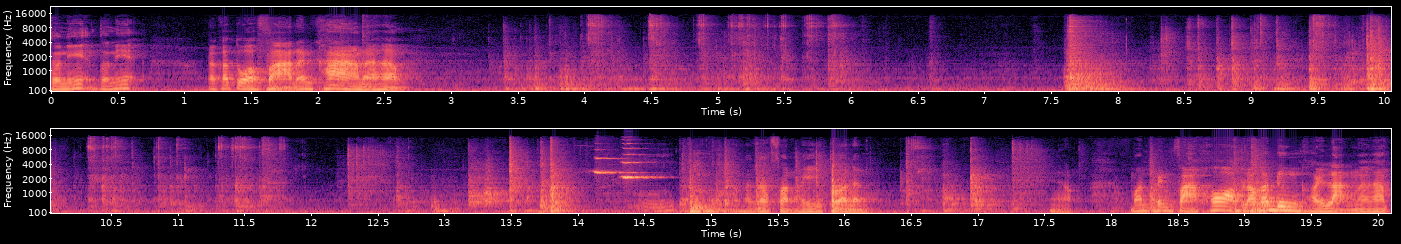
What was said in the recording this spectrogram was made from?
ตัวนี้ตัวนี้แล้วก็ตัวฝาด้านข้างนะครับ แล้วฝั่งนี้อีกตัวหนึ่งนะครับมันเป็นฝาครอบแล้วก็ดึงถอยหลังนะครับ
